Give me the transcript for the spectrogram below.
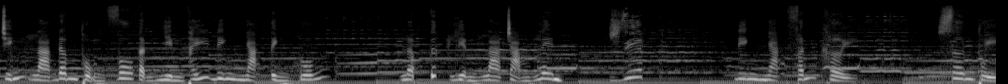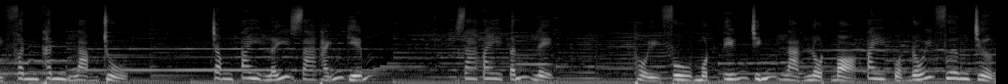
Chính là đâm thủng vô tận nhìn thấy đinh nhạc tình huống. Lập tức liền là chạm lên. Giết. Đinh nhạc phấn khởi. Sơn Thủy phân thân làm chủ. Trong tay lấy ra thánh kiếm. Ra tay tấn lệ. Thổi phù một tiếng chính là lột bỏ tay của đối phương trưởng.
